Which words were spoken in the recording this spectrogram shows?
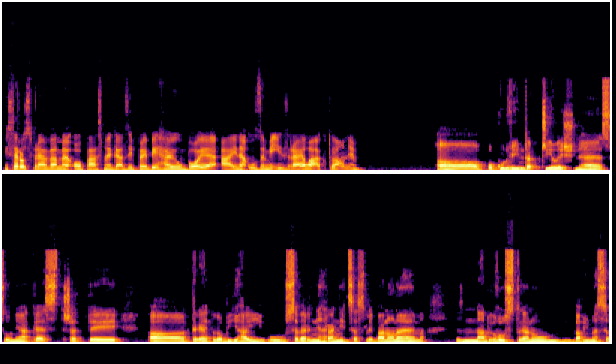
My sa rozprávame o pásme Gazy. Prebiehajú boje aj na území Izraela aktuálně? A pokud vím, tak příliš ne. Jsou nějaké střety, které probíhají u severní hranice s Libanonem. Na druhou stranu bavíme se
